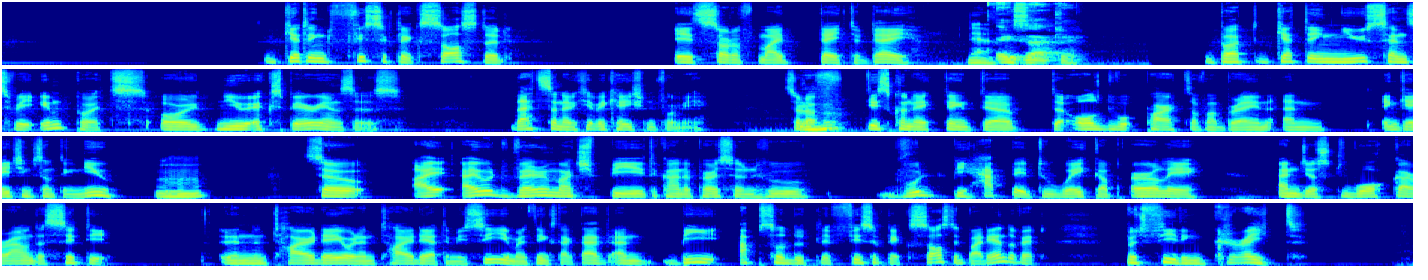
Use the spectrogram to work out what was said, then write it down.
getting physically exhausted is sort of my day to day, Yeah. Exactly. but getting new sensory inputs or new experiences, that's an vacation for me. Sort of disconnecting the the old parts of my brain and engaging something new. hmm So I I would very much be the kind of person who would be happy to wake up early and just walk around the city an entire day or an entire day at the museum and things like that and be absolutely physically exhausted by the end of it, but feeling great.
